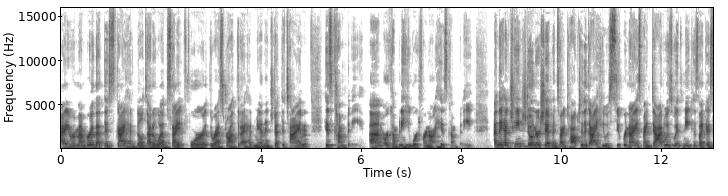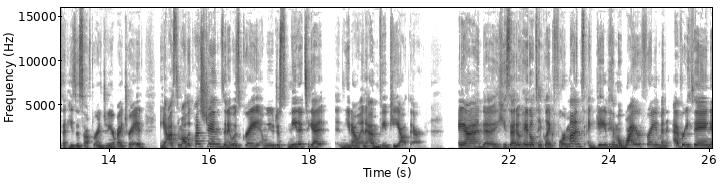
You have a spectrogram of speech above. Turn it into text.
I remember that this guy had built out a website for the restaurant that I had managed at the time, his company, um, or company he worked for, not his company. And they had changed ownership. And so I talked to the guy. He was super nice. My dad was with me because, like I said, he's a software engineer by trade. He asked him all the questions and it was great. And we just needed to get, you know, an MVP out there. And uh, he said, okay, it'll take like four months. I gave him a wireframe and everything.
